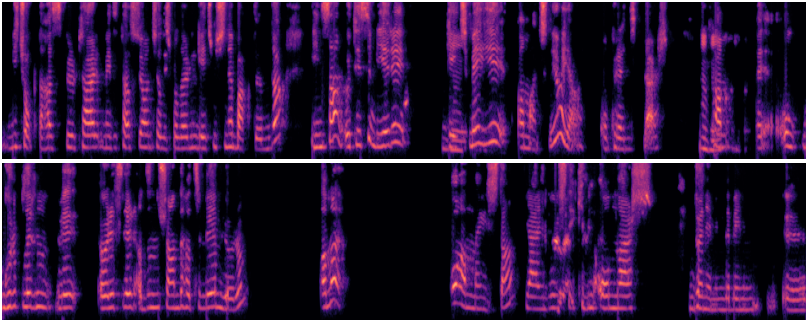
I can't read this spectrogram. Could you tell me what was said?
birçok daha spiritüel meditasyon çalışmalarının geçmişine baktığımda insan ötesi bir yere geçmeyi hı. amaçlıyor ya o pratikler. Hı hı. Tam e, o grupların ve öğretilerin adını şu anda hatırlayamıyorum. Ama o anlayıştan yani bu işte 2010'lar döneminde benim e,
